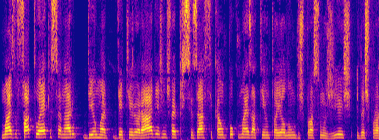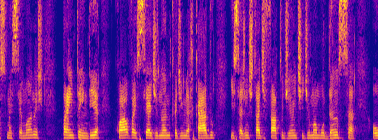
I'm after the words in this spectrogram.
mas o fato é que o cenário deu uma deteriorada e a gente vai precisar ficar um pouco mais atento aí ao longo dos próximos dias e das próximas semanas para entender qual vai ser a dinâmica de mercado e se a gente está de fato diante de uma mudança ou,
